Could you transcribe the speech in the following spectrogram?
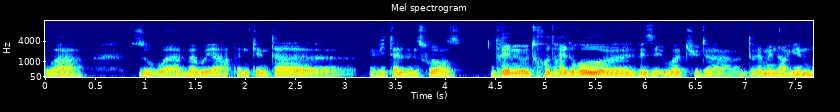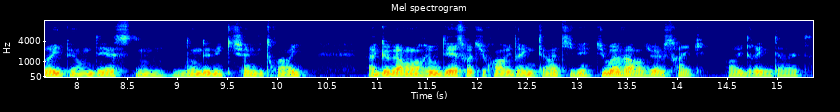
oa zo oa ar penkenta euh, evit Wars. Dreme o tro dredro euh, veze oa tu da dremen ar Game Boy pe an DS dan, dan den e kichan vit c'hoari. Hag ever an re DS oa tu c'hoari dre internet ive. Tu oa var Dual Strike c'hoari dre internet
